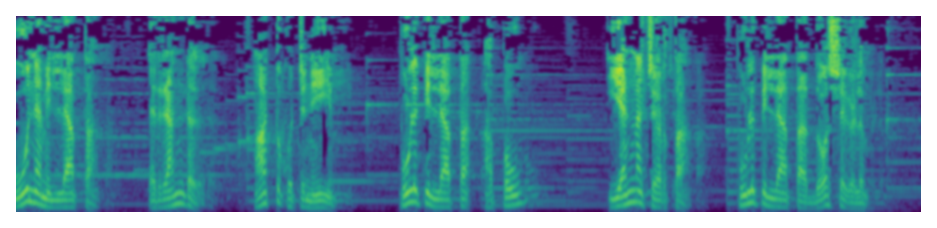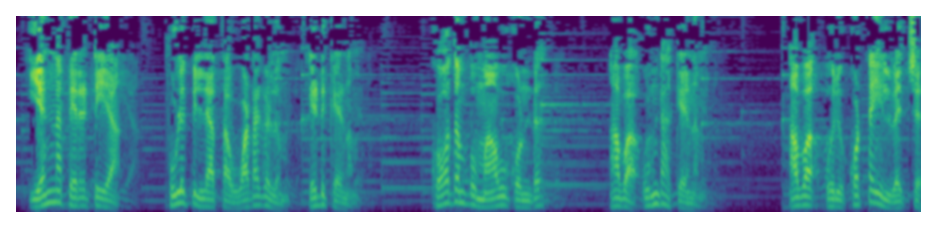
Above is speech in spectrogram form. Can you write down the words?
ഊനമില്ലാത്ത രണ്ട് ആട്ടുകൊറ്റനെയും പുളിപ്പില്ലാത്ത അപ്പവും എണ്ണ ചേർത്ത പുളിപ്പില്ലാത്ത ദോശകളും എണ്ണ പെരട്ടിയ പുളിപ്പില്ലാത്ത വടകളും എടുക്കണം. കോതമ്പ് മാവ് കൊണ്ട് അവ ഉണ്ടാക്കേണം. അവ ഒരു കൊട്ടയിൽ വെച്ച്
